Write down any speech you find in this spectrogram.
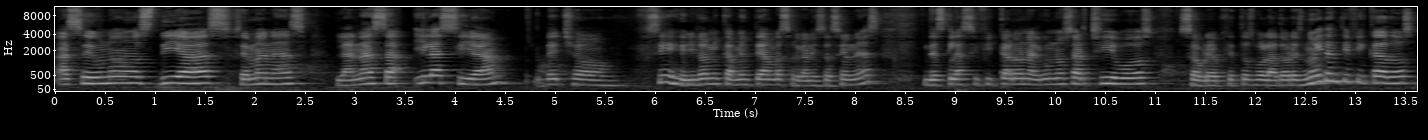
Hace unos días, semanas, la NASA y la CIA, de hecho, sí, irónicamente ambas organizaciones, desclasificaron algunos archivos sobre objetos voladores no identificados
